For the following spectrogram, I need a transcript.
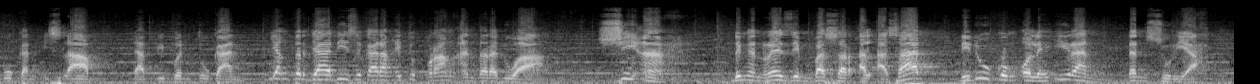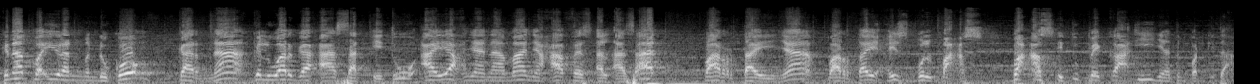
bukan Islam. Tapi bentukan. Yang terjadi sekarang itu perang antara dua. Syiah dengan rezim Bashar al-Assad didukung oleh Iran dan Suriah. Kenapa Iran mendukung? Karena keluarga Asad itu ayahnya namanya Hafiz al-Asad, partainya partai Hizbul Ba'as. Ba'as itu PKI-nya tempat kita.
